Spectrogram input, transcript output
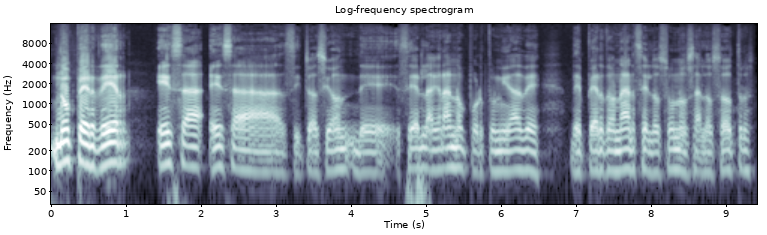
no perder esa, esa situación de ser la gran oportunidad de, de perdonarse los unos a los otros,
